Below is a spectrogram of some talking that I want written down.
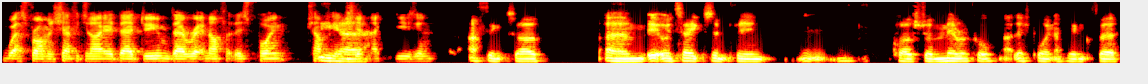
West Brom and Sheffield United, they're doomed. They're written off at this point. Championship Yeah. next season. I think so. Um, it would take something close to a miracle at this point, I think, for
